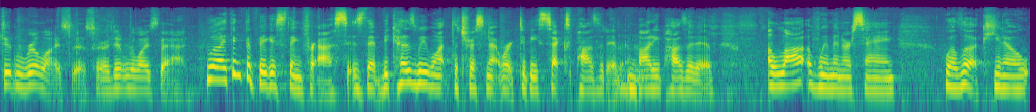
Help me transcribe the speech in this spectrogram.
didn't realize this or i didn't realize that well i think the biggest thing for us is that because we want the tryst network to be sex positive mm-hmm. and body positive a lot of women are saying well look you know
